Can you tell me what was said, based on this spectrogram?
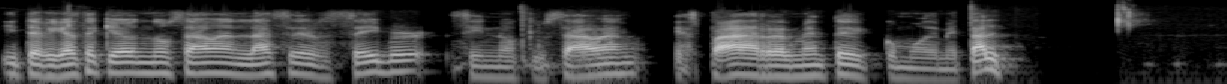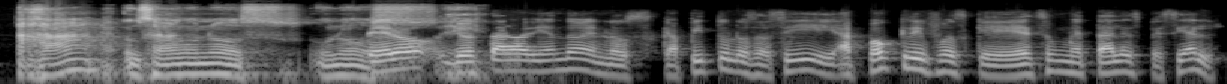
Y te fijaste que ellos no usaban láser saber, sino que usaban espada realmente como de metal. Ajá, usaban unos, unos. Pero yo eh, estaba viendo en los capítulos así, apócrifos, que es un metal especial.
